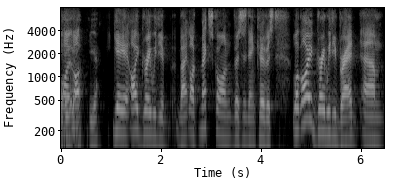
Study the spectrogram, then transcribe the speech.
I, I, yeah. Yeah, I agree with you, mate. Like Max Gawn versus Nankervis. Look, I agree with you, Brad. Um,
